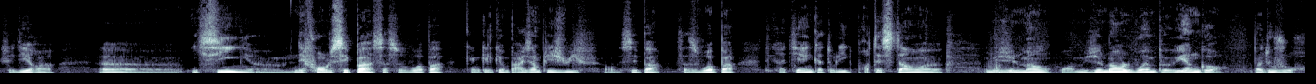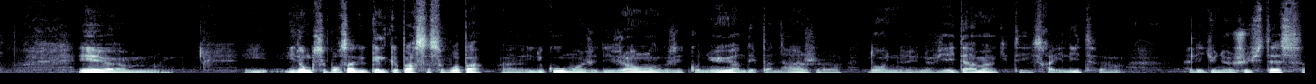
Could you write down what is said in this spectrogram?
Je veux dire, euh, ici, euh, des fois on le sait pas, ça se voit pas. Quand quelqu'un, par exemple, est juif, on ne sait pas, ça se voit pas. Des chrétiens, catholiques, protestants, euh, musulmans, bon, musulmans on le voit un peu, et encore, pas toujours. Et, donc c'est pour ça que quelque part ça se voit pas. Et du coup, moi j'ai des gens que j'ai connus en dépannage, dont une, vieille dame qui était israélite. elle est d'une justesse.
